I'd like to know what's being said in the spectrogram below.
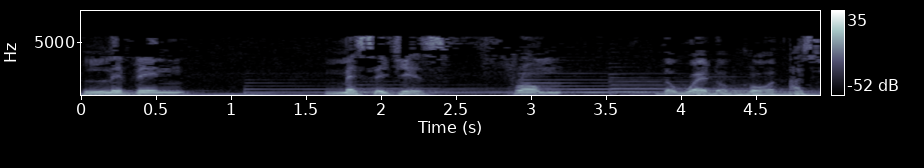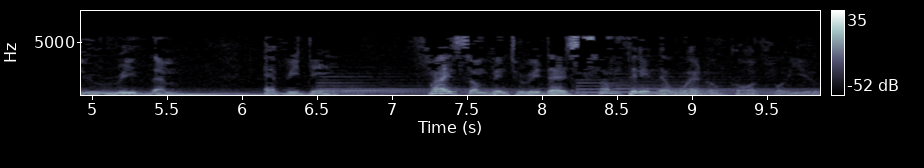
living messages from the Word of God as you read them every day. Find something to read. There is something in the Word of God for you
